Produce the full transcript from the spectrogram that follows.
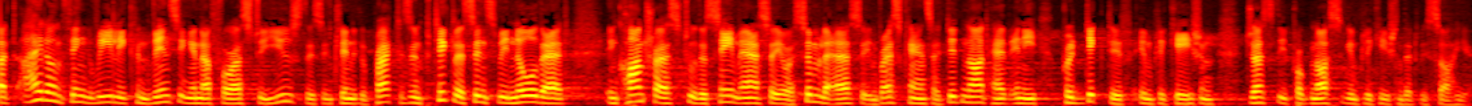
but I don't think really convincing enough for us to use this in clinical practice, in particular since we know that, in contrast to the same assay or a similar assay in breast cancer, did not have any predictive implication, just the prognostic implication that we saw here.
